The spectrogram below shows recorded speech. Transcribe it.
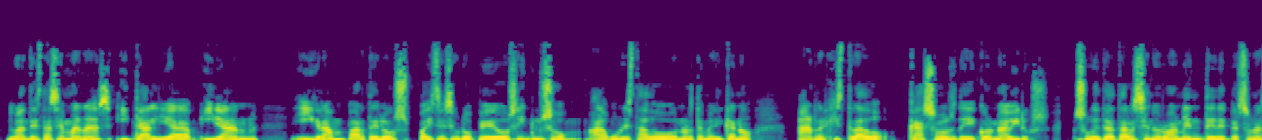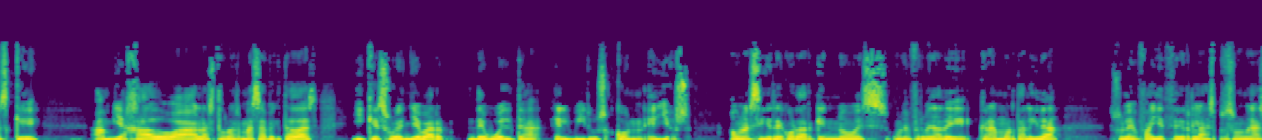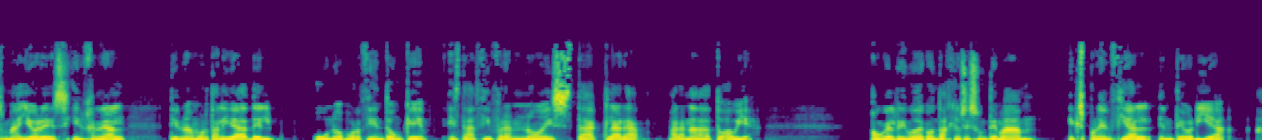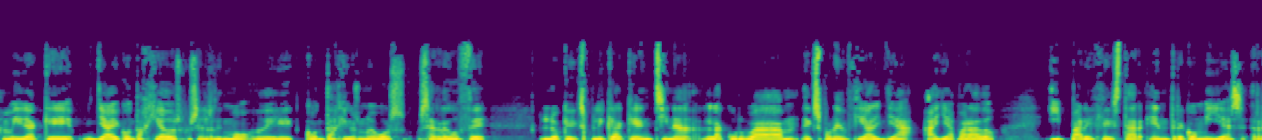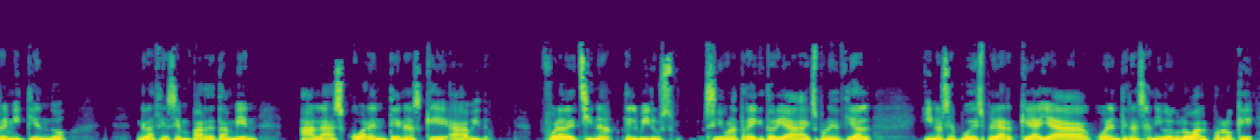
Durante estas semanas, Italia, Irán y gran parte de los países europeos e incluso algún estado norteamericano han registrado casos de coronavirus. Suele tratarse normalmente de personas que han viajado a las zonas más afectadas y que suelen llevar de vuelta el virus con ellos. Aún así, recordar que no es una enfermedad de gran mortalidad, suelen fallecer las personas mayores y en general tiene una mortalidad del 1%, aunque esta cifra no está clara para nada todavía. Aunque el ritmo de contagios es un tema exponencial, en teoría, a medida que ya hay contagiados, pues el ritmo de contagios nuevos se reduce, lo que explica que en China la curva exponencial ya haya parado y parece estar, entre comillas, remitiendo, gracias en parte también a las cuarentenas que ha habido. Fuera de China, el virus sigue una trayectoria exponencial y no se puede esperar que haya cuarentenas a nivel global, por lo que,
